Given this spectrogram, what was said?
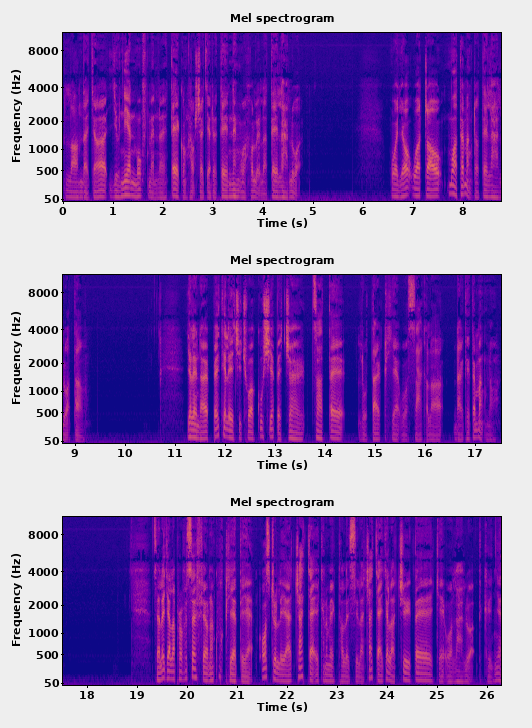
让那叫 Union Movement 了，带工好社交的带能我后来了带拉路。我有我找莫得忙着带拉路到。原来呢，北天来去出故事被这在对。 ลัวว่าเยอะว่าเจ้ามั่วแต่มังเจ้าเต้ลาลัวเตายังเลยนะไปที่เลยจีชัวกู้เชียไปเจอจะเต้ lũ ta kia của sa cái là đại thế tâm mạng nó giờ lấy cho là professor Phil nó cũng kia thì Australia chắc chắn economic policy là chắc chắn cho là chữ tê cái ở là lụa cứ nhớ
